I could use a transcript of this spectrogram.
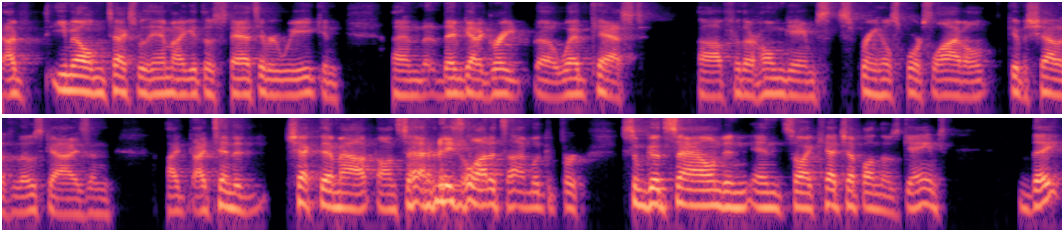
I've emailed and text with him. I get those stats every week, and and they've got a great uh, webcast uh, for their home games, Spring Hill Sports Live. I'll give a shout out to those guys, and I, I, tend to check them out on Saturdays a lot of time looking for some good sound. And, and so I catch up on those games. They,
